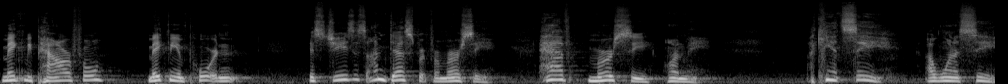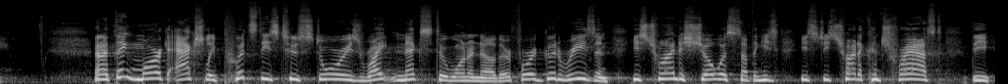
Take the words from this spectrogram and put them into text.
make me powerful, make me important. It's Jesus, I'm desperate for mercy. Have mercy on me. I can't see. I want to see. And I think Mark actually puts these two stories right next to one another for a good reason. He's trying to show us something. He's, he's, he's trying to contrast the,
